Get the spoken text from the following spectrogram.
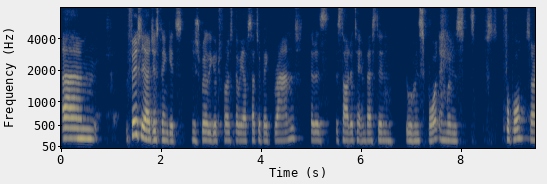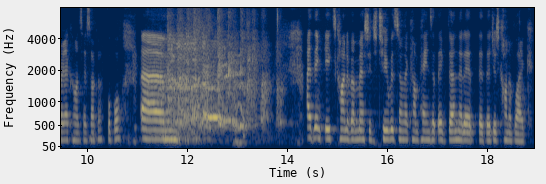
Um, firstly, I just think it's just really good for us that we have such a big brand that has decided to invest in the women's sport and women's s- s- football. Sorry, I can't say soccer, football. Um, I think it's kind of a message too with some of the campaigns that they've done that, it, that they're just kind of like,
